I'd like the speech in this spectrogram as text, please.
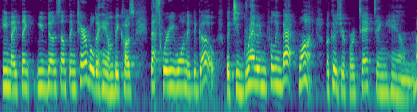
He may think you've done something terrible to him because that's where he wanted to go. But you grab him and pull him back. Why? Because you're protecting him.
